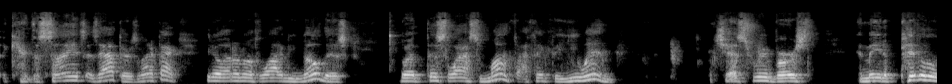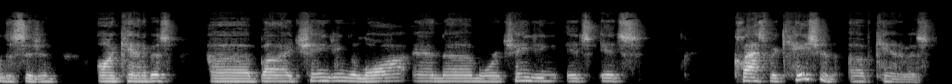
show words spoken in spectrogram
The, the science is out there. As a matter of fact, you know, I don't know if a lot of you know this, but this last month, I think the UN just reversed and made a pivotal decision on cannabis uh, by changing the law and um, or changing its its classification of cannabis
